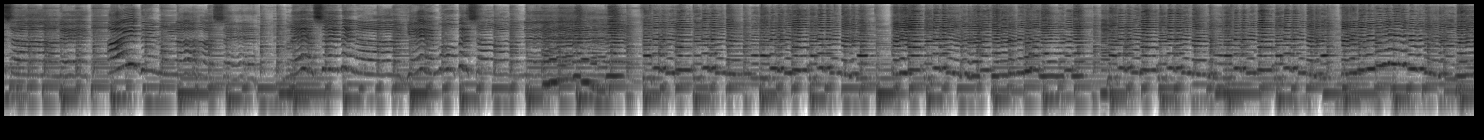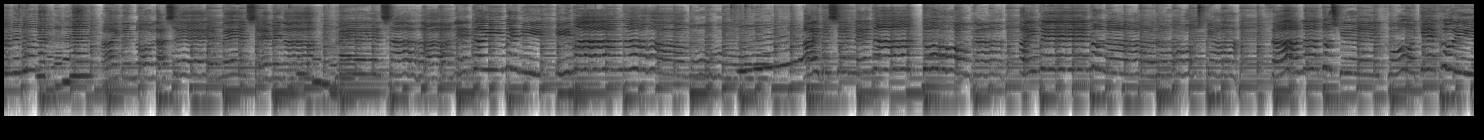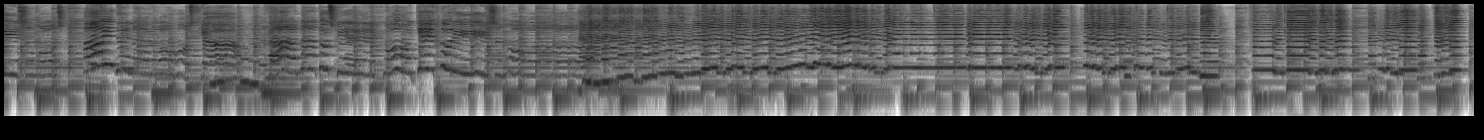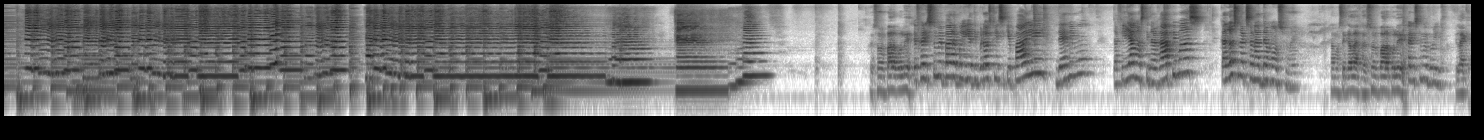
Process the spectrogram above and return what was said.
listen. Τα φιλιά μας, την αγάπη μας. Καλώς να ξανανταμώσουμε. Να είμαστε καλά. Ευχαριστούμε πάρα πολύ. Ευχαριστούμε πολύ. Φιλάκια.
